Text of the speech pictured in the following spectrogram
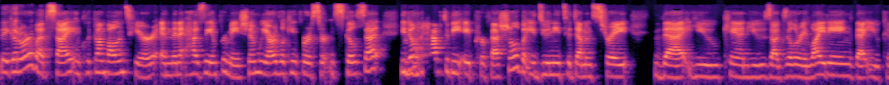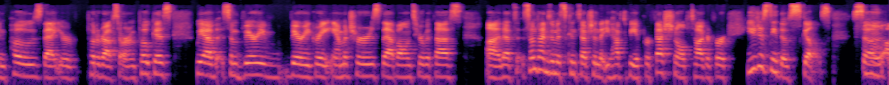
They go to our website and click on volunteer, and then it has the information. We are looking for a certain skill set. You mm-hmm. don't have to be a professional, but you do need to demonstrate that you can use auxiliary lighting, that you can pose, that your photographs are in focus. We have some very, very great amateurs that volunteer with us. Uh, that's sometimes a misconception that you have to be a professional photographer. You just need those skills. So mm-hmm. uh,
